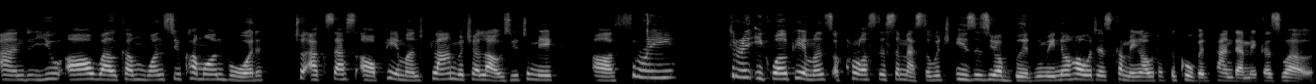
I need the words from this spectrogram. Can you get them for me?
and you are welcome once you come on board to access our payment plan, which allows you to make uh, three three equal payments across the semester, which eases your burden. We know how it is coming out of the COVID pandemic as well.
